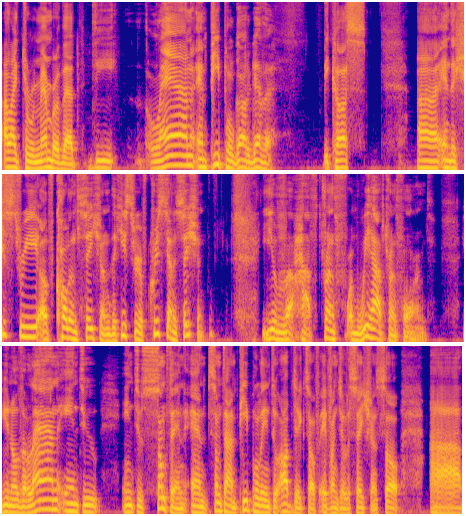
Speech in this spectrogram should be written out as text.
I like to remember that the land and people got together because uh, in the history of colonization, the history of Christianization, you have transformed, we have transformed, you know, the land into into something and sometimes people into objects of evangelization. So uh,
